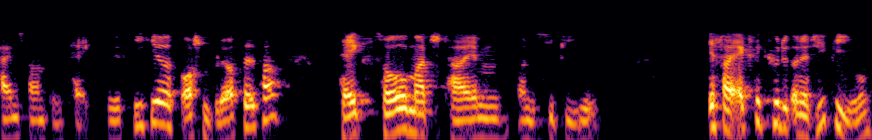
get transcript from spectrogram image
time something takes. So you see here, Gaussian blur filter takes so much time on the CPU. If I execute it on a GPU,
